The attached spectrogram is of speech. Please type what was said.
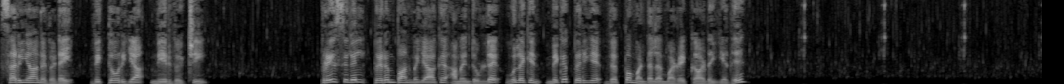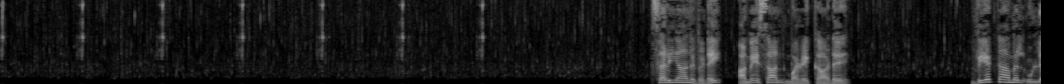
சரியான விடை விக்டோரியா நீர்வீழ்ச்சி. பிரேசிலில் பெரும்பான்மையாக அமைந்துள்ள உலகின் மிகப்பெரிய வெப்பமண்டல மழைக்காடு எது? சரியான விடை அமேசான் மழைக்காடு. வியட்நாமில் உள்ள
